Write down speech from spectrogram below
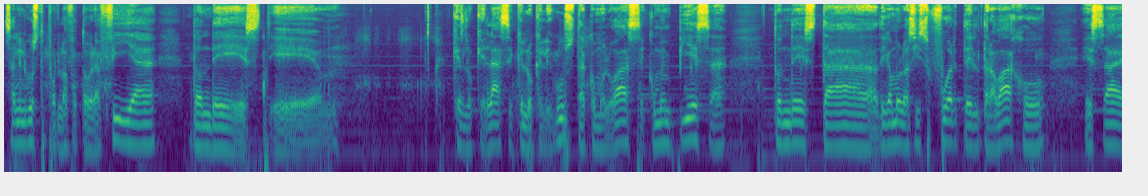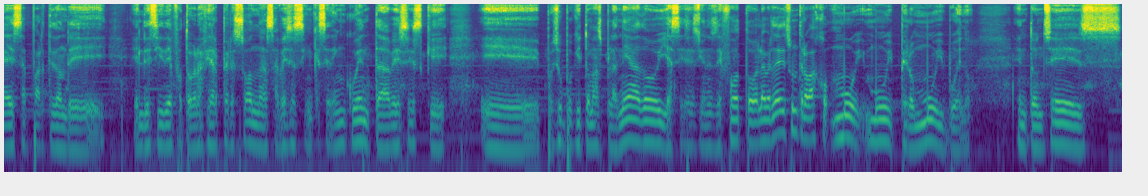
sale el gusto por la fotografía, donde este qué es lo que él hace, qué es lo que le gusta, cómo lo hace, cómo empieza, dónde está, digámoslo así, su fuerte el trabajo, esa, esa parte donde él decide fotografiar personas, a veces sin que se den cuenta, a veces que eh, pues un poquito más planeado y hace sesiones de foto. La verdad es un trabajo muy, muy, pero muy bueno. Entonces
